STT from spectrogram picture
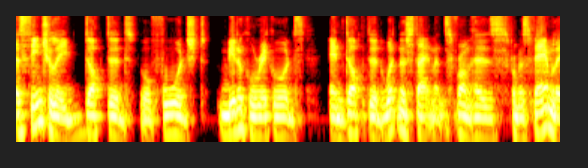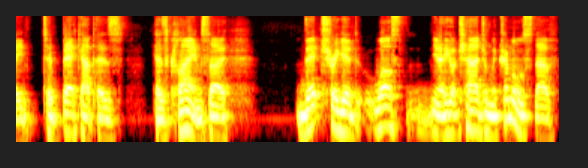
essentially doctored or forged medical records and doctored witness statements from his from his family to back up his his claim. So that triggered whilst you know he got charged on the criminal stuff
